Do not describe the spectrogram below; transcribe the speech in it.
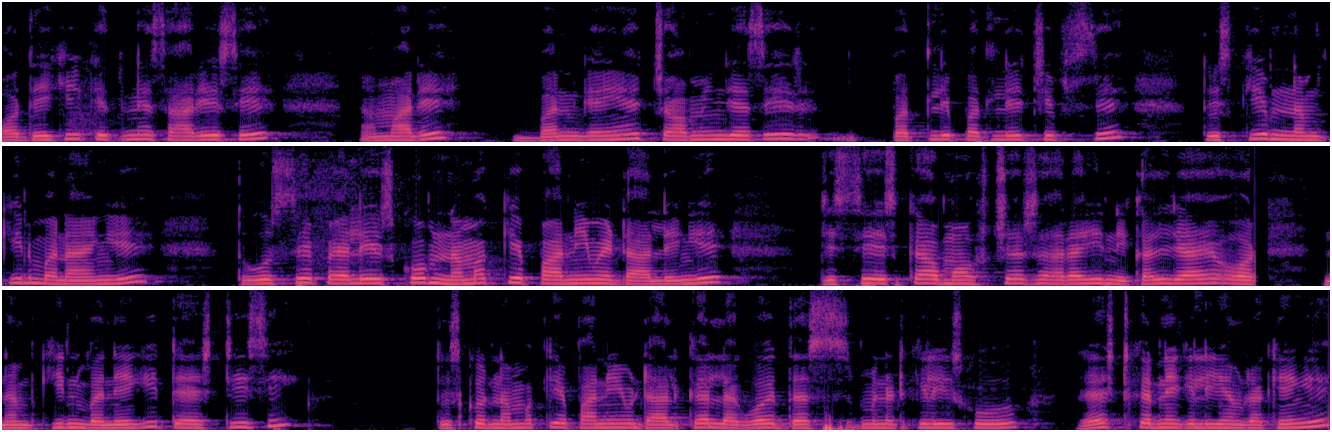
और देखिए, कितने सारे से हमारे बन गए हैं। चाउमीन जैसे पतले पतले चिप्स से तो इसकी हम नमकीन बनाएँगे। तो उससे पहले इसको हम नमक के पानी में डालेंगे, जिससे इसका मॉइस्चर सारा ही निकल जाए और नमकीन बनेगी टेस्टी सी। तो इसको नमक के पानी में डालकर लगभग दस मिनट के लिए इसको रेस्ट करने के लिए हम रखेंगे।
